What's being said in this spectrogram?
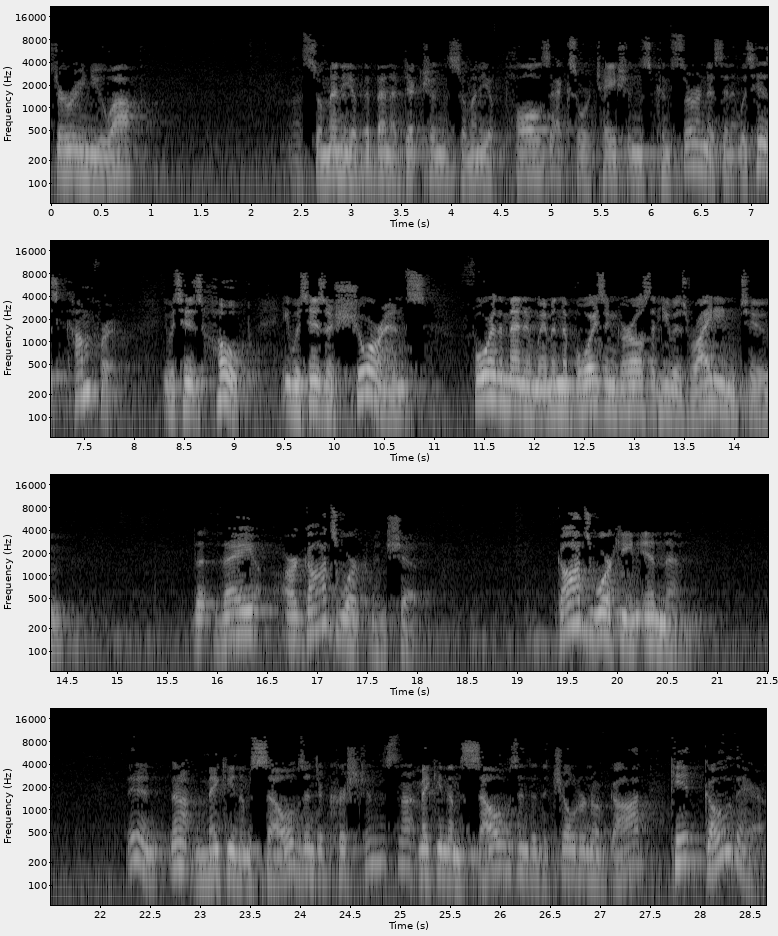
stirring you up. Uh, so many of the benedictions, so many of Paul's exhortations concern this, and it was his comfort, it was his hope, it was his assurance for the men and women, the boys and girls that he was writing to, that they are God's workmanship. God's working in them. They didn't, they're not making themselves into Christians. They're not making themselves into the children of God. Can't go there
